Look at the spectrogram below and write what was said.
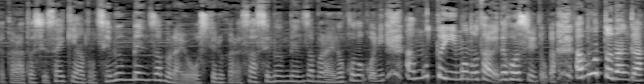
だから私最近あの、セブンメン侍を推してるからさ、セブンメン侍のこの子に、あ、もっといいもの食べてほしいとか、あ、もっとなんか、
